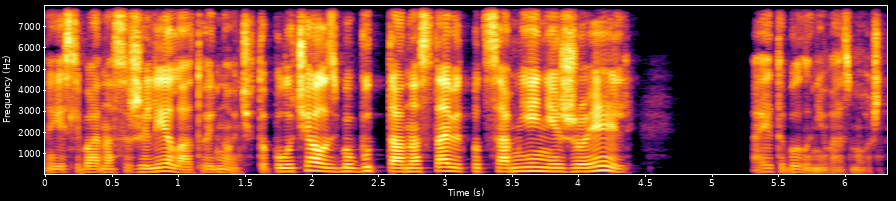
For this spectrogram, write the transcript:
Но если бы она сожалела о той ночи, то получалось бы, будто она ставит под сомнение Жуэль, а это было невозможно.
